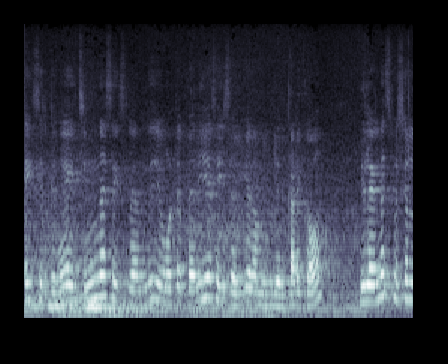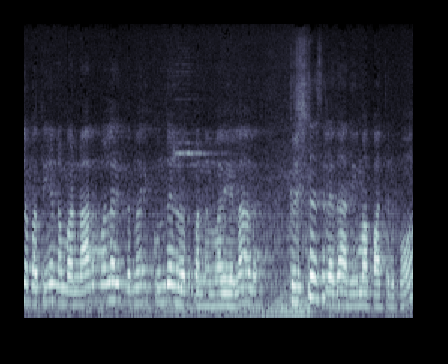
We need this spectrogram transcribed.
சைஸ் இருக்குங்க. சின்ன சைஸ்ல இருந்து இவங்கள்ட்ட பெரிய சைஸ் வரைக்கும் நம்ம இங்கே கிடைக்கும். இதில் என்ன ஸ்பெஷல்னு பார்த்தீங்கன்னா நம்ம நார்மலாக இந்த மாதிரி குந்தல் ஒர்க் பண்ண மாதிரி எல்லாம் அந்த கிருஷ்ண சிலை தான் அதிகமாக பார்த்துருப்போம்.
